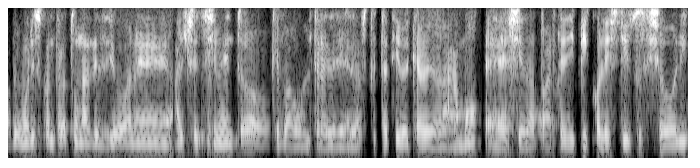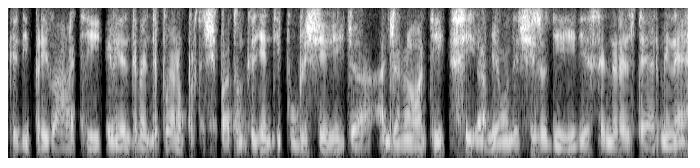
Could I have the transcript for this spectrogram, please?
Abbiamo riscontrato un'adesione al censimento che va oltre le, le aspettative che avevamo, eh, sia da parte di piccole istituzioni che di privati. Evidentemente poi hanno partecipato anche gli enti pubblici già, già noti. Sì, abbiamo deciso di, di, estendere il termine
